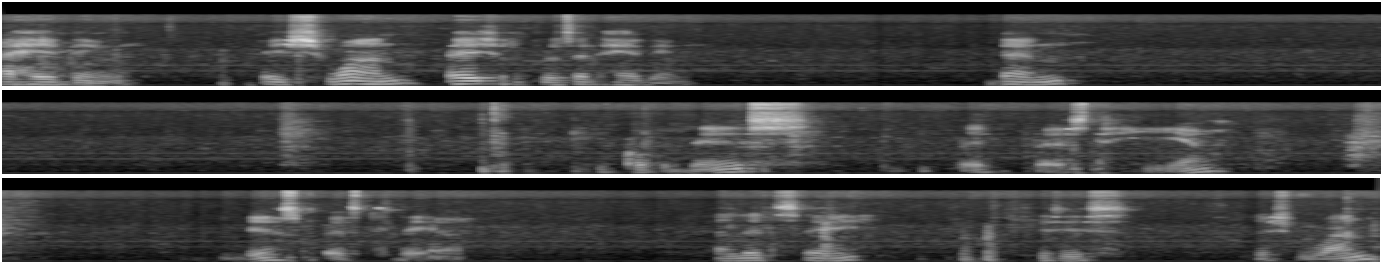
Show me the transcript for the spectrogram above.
a heading. H1 h represent heading. Then copy this paste here this paste there and let's say this is just one.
